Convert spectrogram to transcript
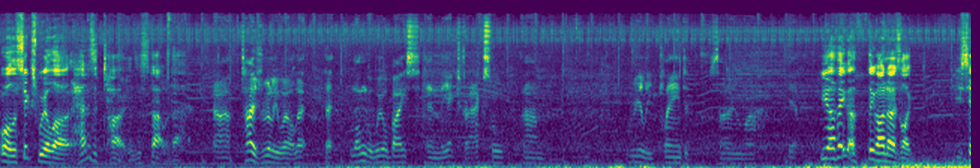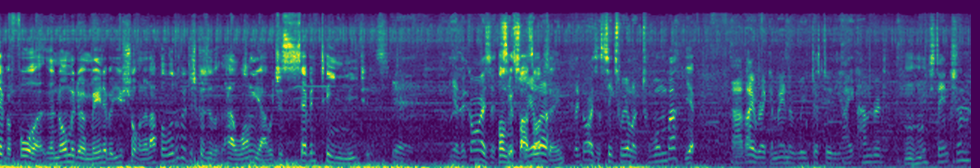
Well, the six wheeler, how does it tow? Let's just start with that. Uh, tows really well. That that longer wheelbase and the extra axle um, really planted. So uh, yeah, Yeah, I think I think I know. It's like you said before, they normally do a meter, but you shorten it up a little bit just because of how long you are, which is 17 meters. yeah, yeah. The guys at Longest six bus I've wheeler, seen. the guys at six wheeler at Toowoomba, Yep. uh, they recommended we just do the 800 Mhm. extension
